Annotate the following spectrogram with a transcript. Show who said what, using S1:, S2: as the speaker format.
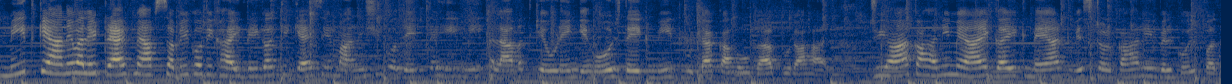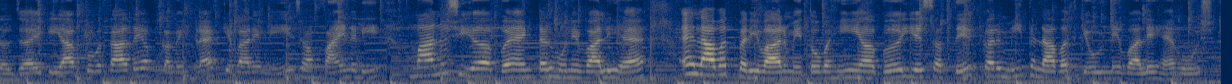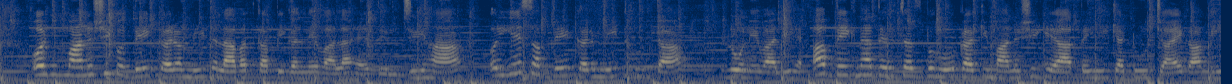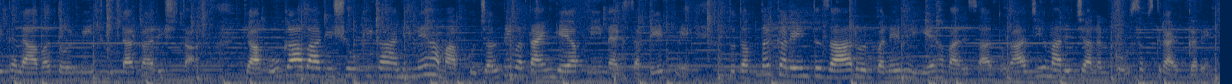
S1: मीत के आने वाले ट्रैक में आप सभी को दिखाई देगा कि कैसे मानुषी को देखते ही मीत हलावत के उड़ेंगे। होश देख मीत हुड्डा का होगा बुरा हाल। जी हाँ कहानी में आएगा एक नया ट्विस्ट और कहानी बिल्कुल बदल जाएगी। आपको बता दें अपकमिंग ट्रैक के बारे में जहाँ फाइनली मानुषी अब एंटर होने वाली है अहलावत परिवार में। तो वहीं अब ये सब देख कर मीत अहलावत के उड़ने वाले हैं होश। और मानुषी को देखकर अब मीत अहलावत का पिघलने वाला है दिल। जी हाँ और ये सब देखकर मीत हुड्डा रोने वाली है। अब देखना दिलचस्प होगा कि मानुषी के आते ही क्या टूट जाएगा मीत हलावत और मीत हुड्डा का रिश्ता। क्या होगा अब आगे शो की कहानी में? हम आपको जल्दी बताएँगे अपनी नेक्स्ट अपडेट में। तो तब तक करें इंतज़ार और बने रहिए हमारे साथ और आज ही हमारे चैनल को सब्सक्राइब करें।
